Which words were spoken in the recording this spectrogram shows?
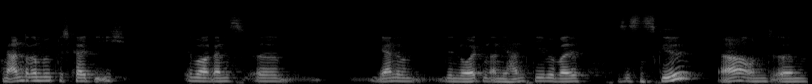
Eine andere Möglichkeit, die ich immer ganz äh, gerne den Leuten an die Hand gebe, weil es ist ein Skill, ja, und ähm,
